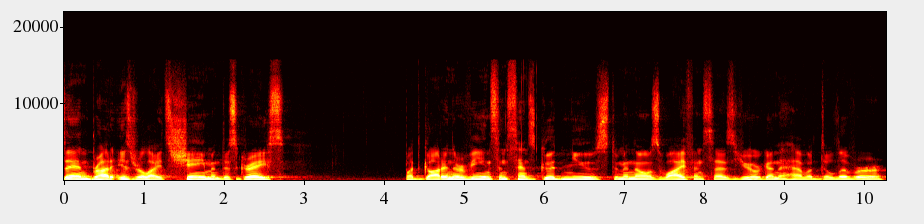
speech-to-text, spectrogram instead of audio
sin brought Israelites shame and disgrace. But God intervenes and sends good news to Manoah's wife and says, You're going to have a deliverer.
